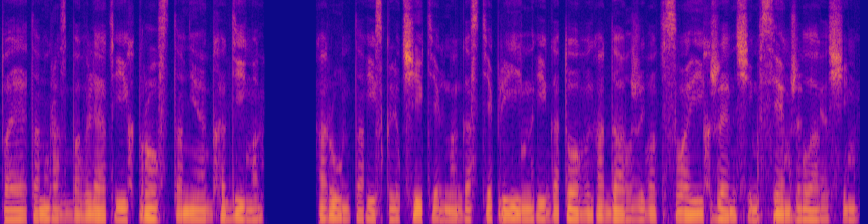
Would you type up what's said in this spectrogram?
поэтому разбавлять их просто необходимо. Арунта исключительно гостеприимны и готовы одалживать своих женщин всем желающим.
